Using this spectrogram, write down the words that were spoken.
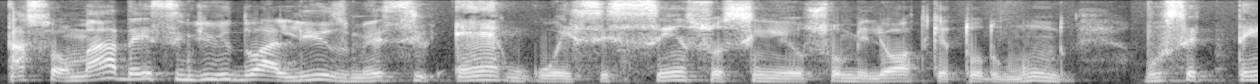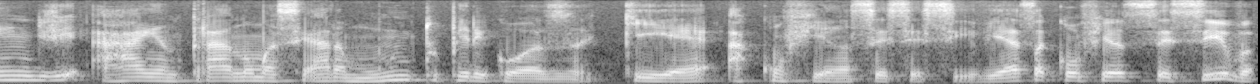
Está somado a esse individualismo, esse ego, esse senso assim, eu sou melhor do que todo mundo, você tende a entrar numa seara muito perigosa, que é a confiança excessiva. E essa confiança excessiva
